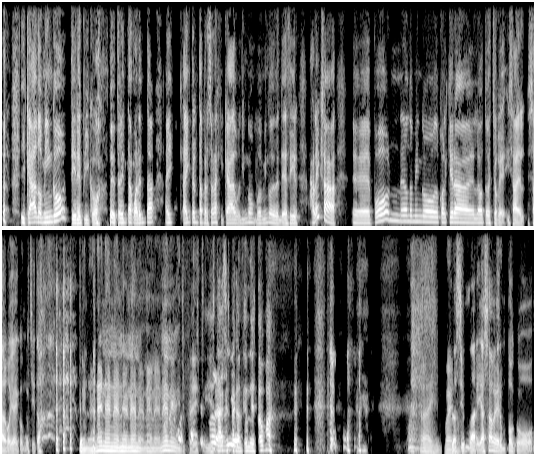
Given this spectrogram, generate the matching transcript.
y cada domingo tiene pico de 30 a 40. Hay, hay 30 personas que cada domingo, domingo deben de decir, Alexa, eh, pon en un domingo cualquiera el auto de choque. Y sal- salgo yo ahí con. Pero ¿Y esta, esta es. canción de estopa? Ay, bueno. Pero sí me daría saber un poco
